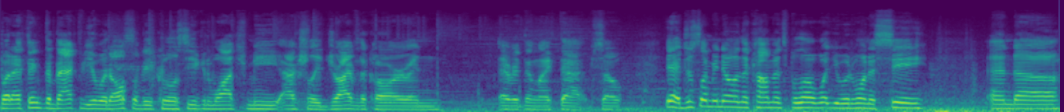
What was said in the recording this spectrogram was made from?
But I think the back view would also be cool so you could watch me actually drive the car and everything like that. So yeah, just let me know in the comments below what you would want to see. And uh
